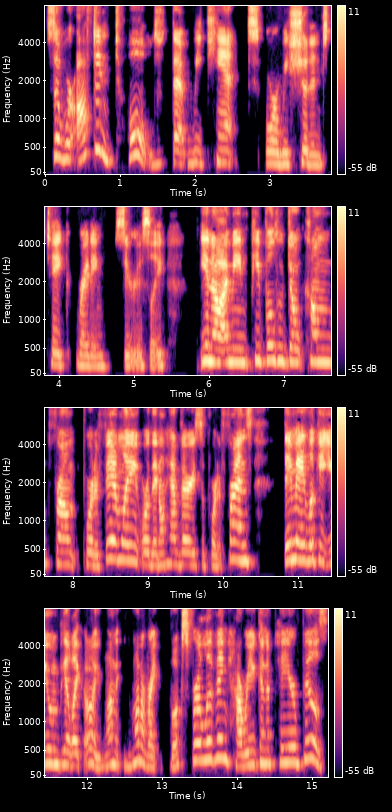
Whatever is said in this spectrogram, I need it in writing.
So we're often told that we can't or we shouldn't take writing seriously you know, I mean, people who don't come from supportive family or they don't have very supportive friends, they may look at you and be like, "Oh, you want to you want to write books for a living? How are you going to pay your bills?"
